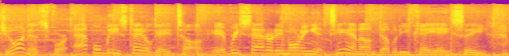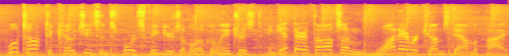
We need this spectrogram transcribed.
Join us for Applebee's Tailgate Talk every Saturday morning at 10 on WKAC. We'll talk to coaches and sports figures of local interest and get their thoughts on whatever comes down the pike.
